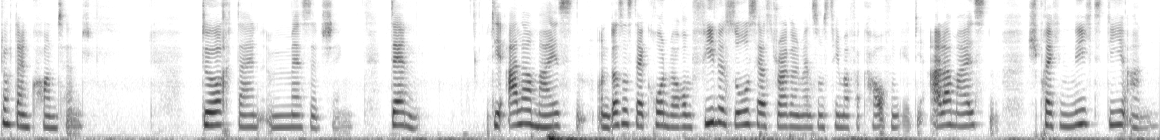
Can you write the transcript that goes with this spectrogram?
Durch dein Content. Durch dein Messaging. Denn die allermeisten, und das ist der Grund, warum viele so sehr strugglen, wenn es ums Thema Verkaufen geht, die allermeisten sprechen nicht die an,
